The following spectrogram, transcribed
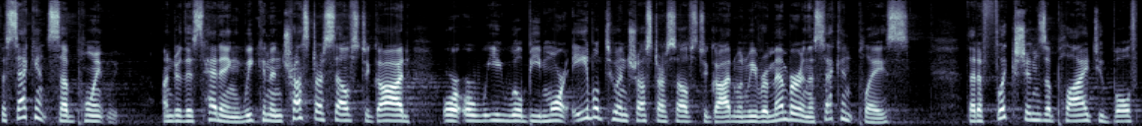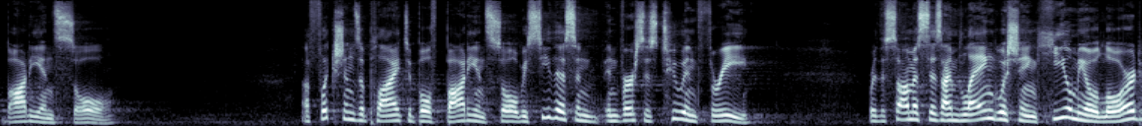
The second subpoint under this heading, we can entrust ourselves to God, or, or we will be more able to entrust ourselves to God when we remember, in the second place, that afflictions apply to both body and soul. Afflictions apply to both body and soul. We see this in, in verses 2 and 3 where the psalmist says, I'm languishing, heal me, O Lord,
